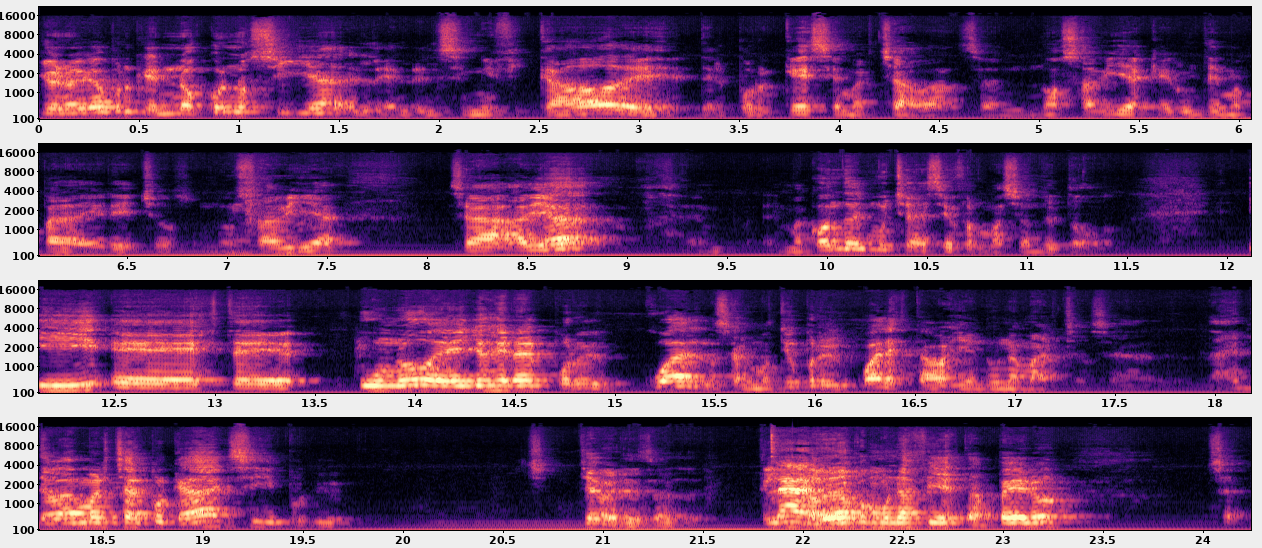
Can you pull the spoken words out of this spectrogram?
yo no iba porque no conocía el, el- el significado de- del por qué se marchaba. O sea, no sabía que era un tema para derechos. No sabía. O sea, había. En Macondo hay mucha desinformación de todo. Y eh, este, uno de ellos era el por el cual, o sea, el motivo por el cual estaba yendo a una marcha. O sea, la gente va a marchar porque, ah, sí, porque. ch- Chévere, o sea, lo veo Claro, como una fiesta, pero o sea,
